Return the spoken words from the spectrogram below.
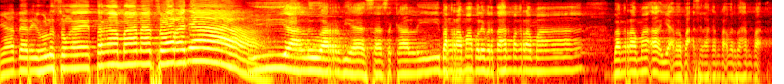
Ya dari hulu sungai tengah mana suaranya? Iya luar biasa sekali. Bang Rama boleh bertahan Bang Rama. Bang Rama, ah ya Bapak silakan Pak bertahan Pak.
